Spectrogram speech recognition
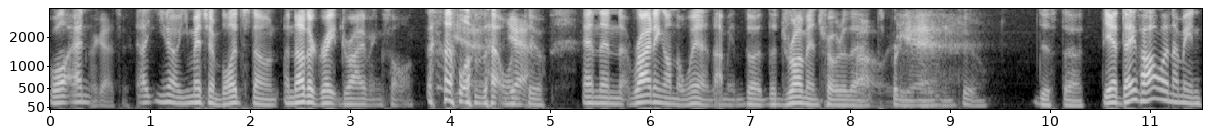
Well, and I got you. uh, you know, you mentioned Bloodstone, another great driving song. I love that one Yeah. too. And then Riding on the Wind. I mean, the the drum intro to that's Oh, pretty yeah. amazing too. Just uh, yeah, Dave Holland. I mean,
